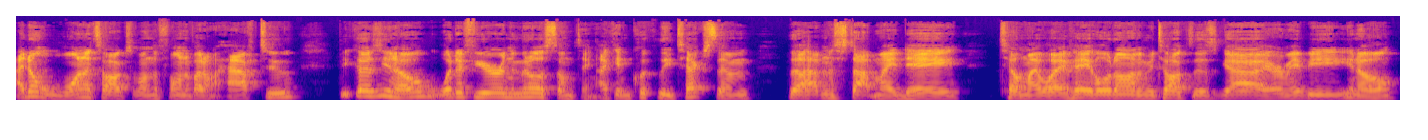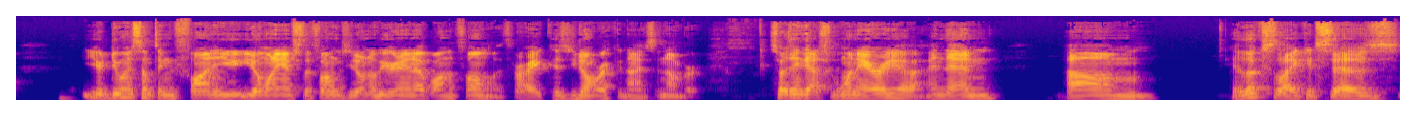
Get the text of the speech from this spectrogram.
I don't want to talk to them on the phone if I don't have to, because you know, what if you're in the middle of something? I can quickly text them without having to stop my day, tell my wife, "Hey, hold on, let me talk to this guy," or maybe you know, you're doing something fun and you, you don't want to answer the phone because you don't know who you're going to end up on the phone with, right? Because you don't recognize the number. So I think that's one area, and then um, it looks like it says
